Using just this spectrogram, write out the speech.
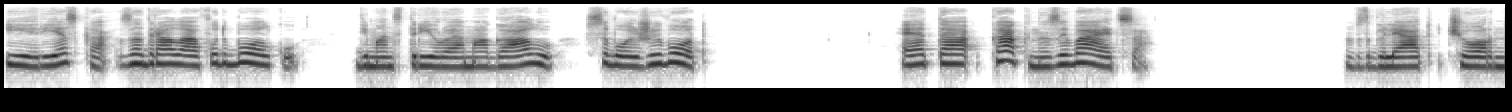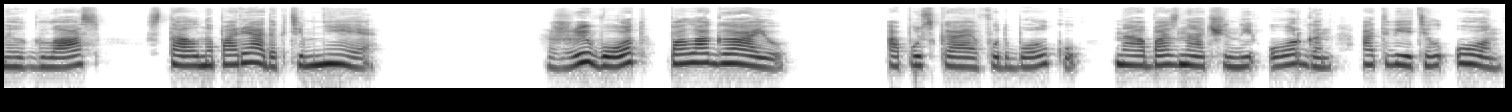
и резко задрала футболку, демонстрируя Магалу свой живот. «Это как называется?» Взгляд черных глаз стал на порядок темнее. «Живот, полагаю!» Опуская футболку на обозначенный орган, ответил он.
